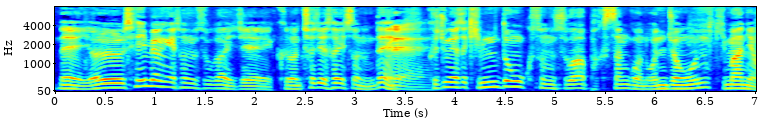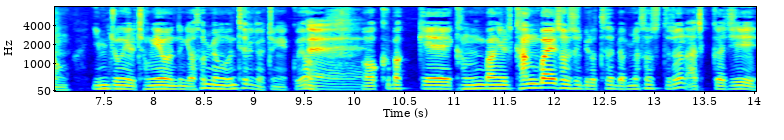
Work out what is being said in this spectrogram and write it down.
네, 13명의 선수가 이제 그런 처지에 서 있었는데 네. 그 중에서 김동욱 선수와 박상권, 원정훈, 김한영, 임종일, 정혜원 등 6명은 은퇴를 결정했고요. 네. 어, 그 밖에 강방일, 강바일 선수를 비롯해서 몇몇 선수들은 아직까지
